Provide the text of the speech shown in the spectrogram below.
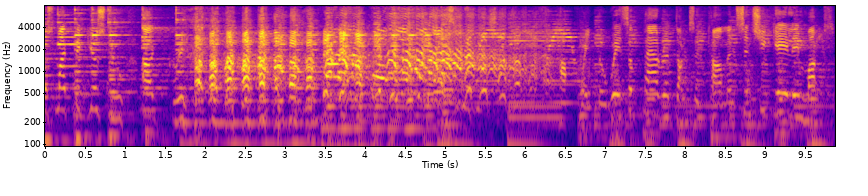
Yes, yes, with yours my figures do agree. How quaint the ways of paradox and common sense she gaily mocks.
